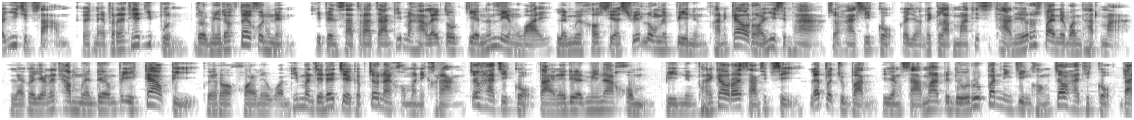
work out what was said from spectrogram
1923 เกิดในประเทศญี่ปุ่น โดยมีด็อกเตอร์คนหนึ่ง ที่เป็นศาสตราจารย์ที่มหาลัยโตเกียวนั้นเลี้ยงไว้ และเมื่อเขาเสียชีวิตลงในปี1925เจ้าฮาชิโกะก็ยังได้กลับมาที่สถานีรถไฟในวันถัดมา แล้วก็ยังได้ทำเหมือนเดิมไปอีก 9 ปี เพื่อรอคอยในวันที่มันจะได้เจอกับเจ้านายของมันอีกครั้ง เจ้าฮาจิโกะตายในเดือนมีนาคม ปี 1934 และปัจจุบันยังสามารถไปดูรูปปั้นจริง ๆ ของเจ้าฮาจิโกะได้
